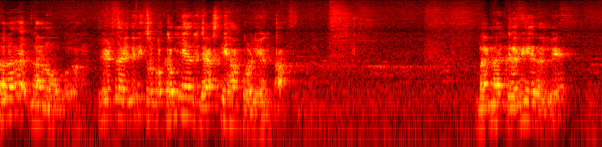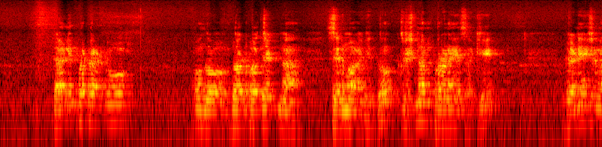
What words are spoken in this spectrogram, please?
ಅಲ್ಲ, ನಾನು ಹೇಳ್ತಾ ಇದ್ದೀನಿ, ಸ್ವಲ್ಪ ಕಮ್ಮಿ ಅಂದರೆ ಜಾಸ್ತಿ ಹಾಕೊಳ್ಳಿ ಅಂತ. ನನ್ನ ಕರಿಯರಲ್ಲಿ ಗಾಳಿಪಟ ಟು ಒಂದು ದೊಡ್ಡ ಬಜೆಟ್ನ ಸಿನಿಮಾ ಆಗಿತ್ತು. ಕೃಷ್ಣನ್ ಪ್ರಣಯ ಸಖಿ, ಗಣೇಶನ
